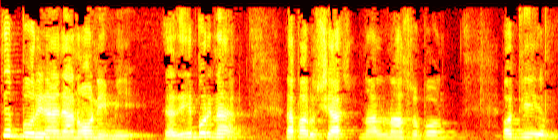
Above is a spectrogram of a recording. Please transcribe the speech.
Δεν μπορεί να είναι ανώνυμη, δηλαδή δεν μπορεί να, να παρουσιάζει τον άλλον άνθρωπο ότι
